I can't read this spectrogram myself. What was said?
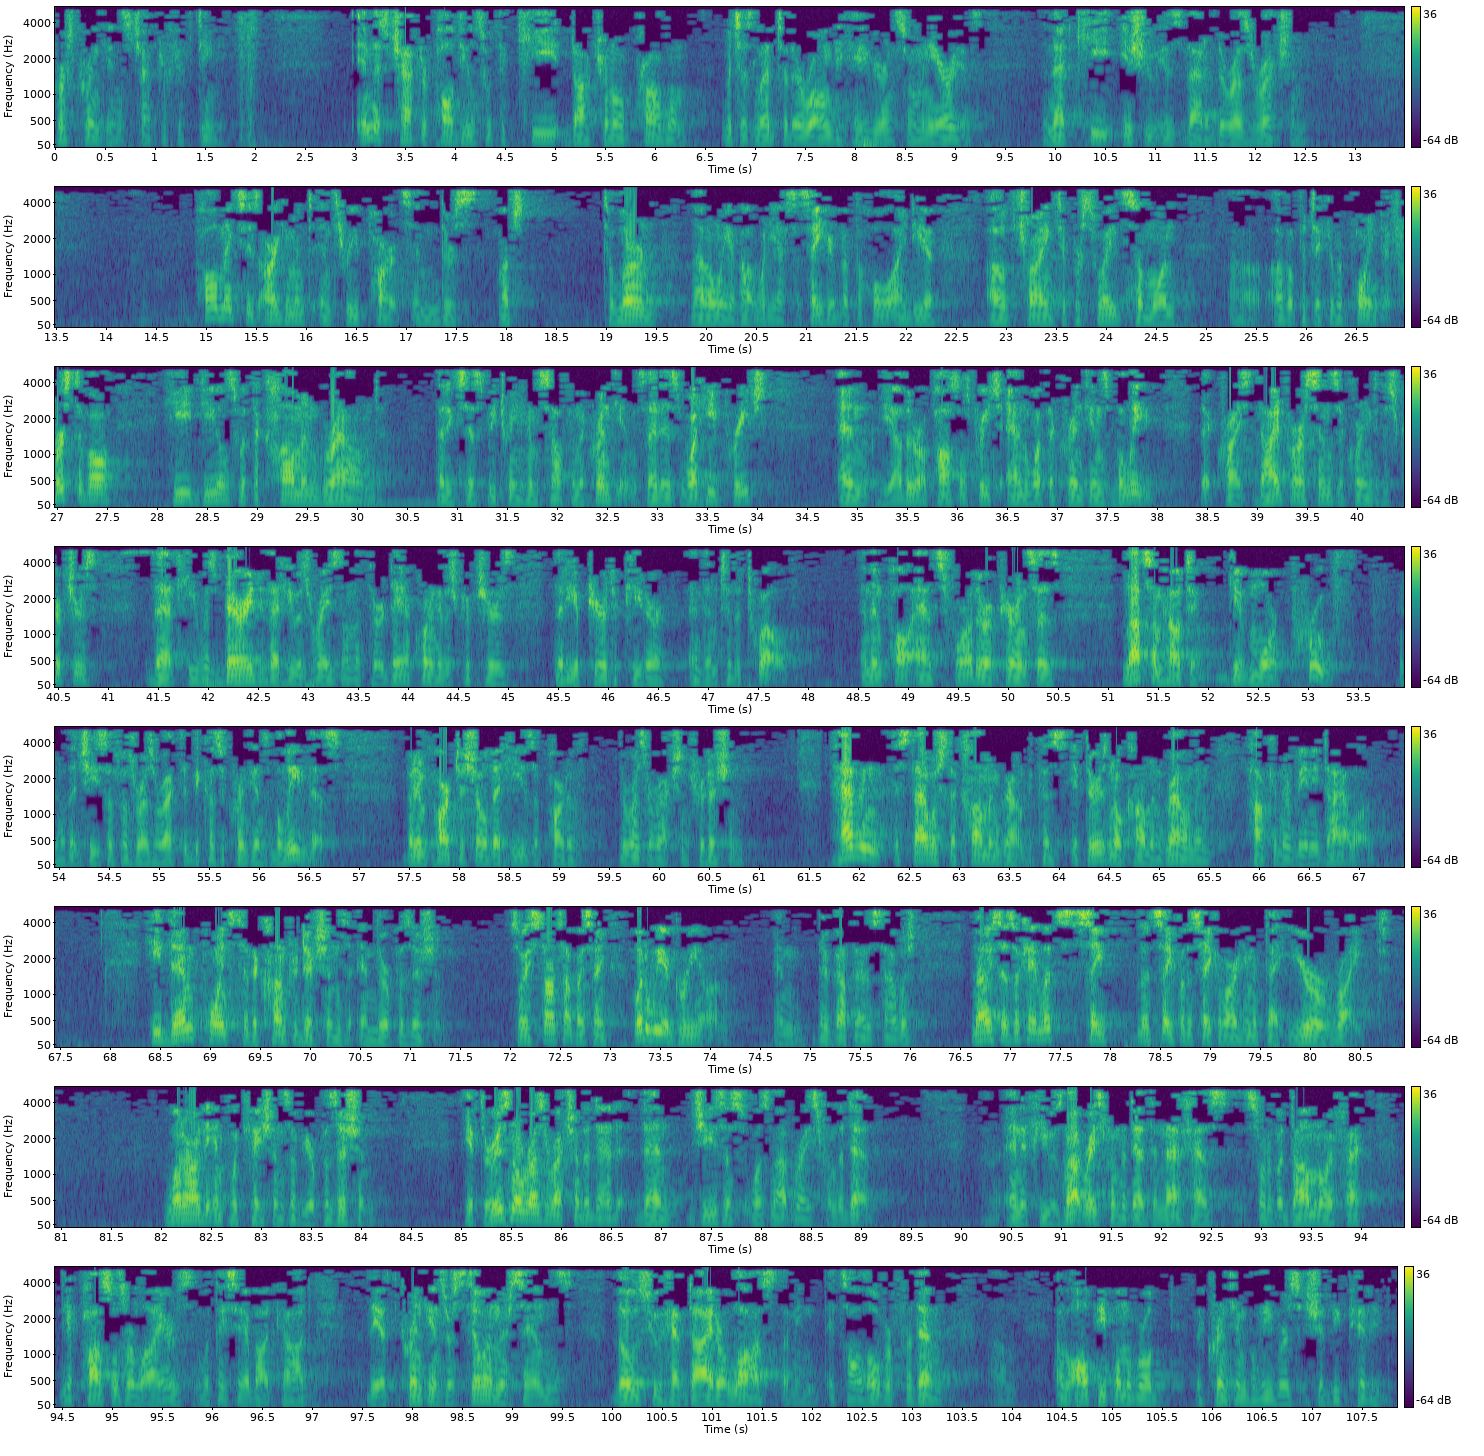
1 Corinthians chapter 15. In this chapter, Paul deals with the key doctrinal problem which has led to their wrong behavior in so many areas. And that key issue is that of the resurrection. Paul makes his argument in three parts, and there's much to learn not only about what he has to say here, but the whole idea of trying to persuade someone uh, of a particular point. First of all, he deals with the common ground that exists between himself and the Corinthians. That is, what he preached and the other apostles preached and what the Corinthians believed. That Christ died for our sins according to the Scriptures, that he was buried, that he was raised on the third day according to the Scriptures, that he appeared to Peter and then to the twelve. And then Paul adds four other appearances, not somehow to give more proof, you know, that Jesus was resurrected because the Corinthians believed this, but in part to show that he is a part of the resurrection tradition. Having established the common ground, because if there is no common ground, then how can there be any dialogue? He then points to the contradictions in their position. So he starts out by saying, What do we agree on? And they've got that established. Now he says, Okay, let's say, let's say for the sake of argument that you're right. What are the implications of your position? If there is no resurrection of the dead, then Jesus was not raised from the dead. Uh, and if he was not raised from the dead, then that has sort of a domino effect. The apostles are liars, what they say about God. The Corinthians are still in their sins. Those who have died are lost. I mean, it's all over for them. Um, of all people in the world, the Corinthian believers should be pitied.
